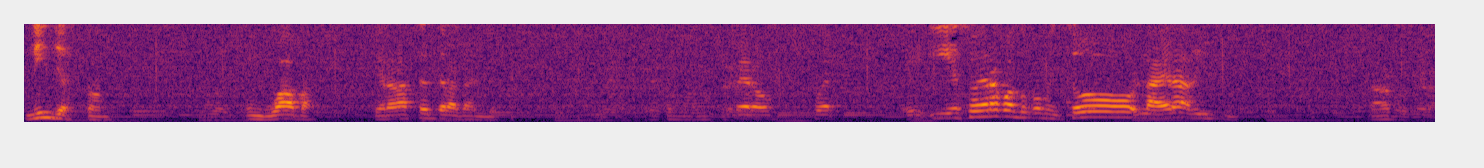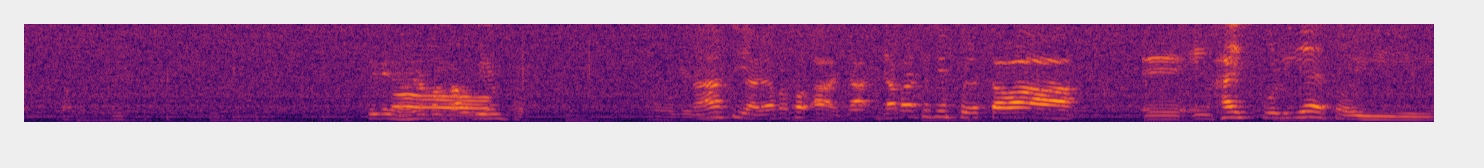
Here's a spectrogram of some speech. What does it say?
Ninja Stone en Guapa, que era a las 3 de la tarde. Pero, pues, eh, y eso era cuando comenzó la era Disney. Ah, pues mira, sí. Sí, que ya había pasado tiempo. Ah, sí, había pasado. Ah, ya, ya para ese tiempo yo estaba eh, en high school y eso, y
